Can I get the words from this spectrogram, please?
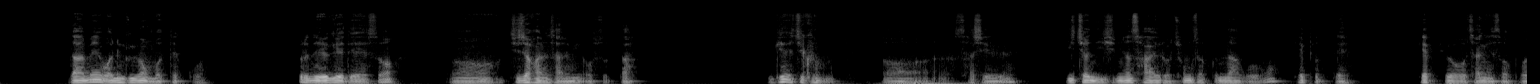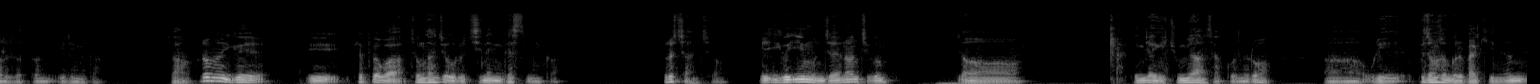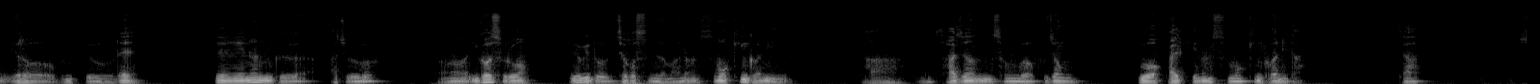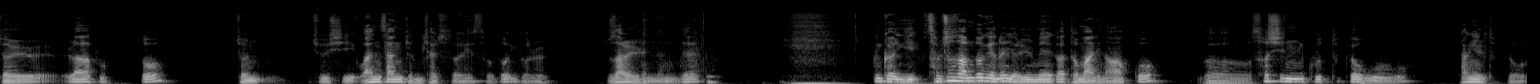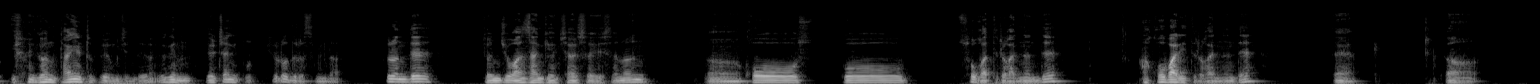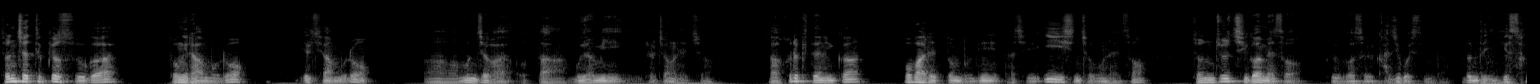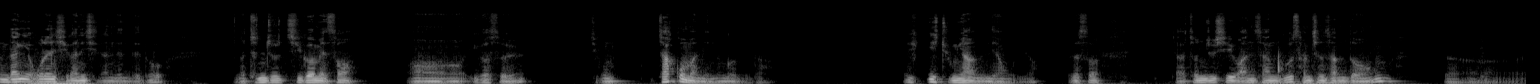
그 다음에 원인 규명 못했고, 그런데 여기에 대해서 어, 지적하는 사람이 없었다. 이게 지금 어, 사실 2020년 4.15 총선 끝나고 개표 때 개표장에서 벌어졌던 일입니다. 자, 그러면 이게 이 개표가 정상적으로 진행됐습니까? 그렇지 않죠. 이거 이 문제는 지금 어, 굉장히 중요한 사건으로 어, 우리 부정선거를 밝히는 여러분들의 걔는 그 아주 어, 이것으로 여기도 적었습니다만은 스모킹 건이 다 사전 선거 부정 의혹 밝히는 스모킹 건이다. 자, 전라북도 전주시 완산경찰서에서도 이거를 수사를 했는데 그러니까 이 삼천삼동에는 열 매가 더 많이 나왔고 어, 서신구 투표구 당일 투표 이건 당일 투표 용지인데요. 여기는 열 장이 또 줄어들었습니다. 그런데 전주 완산경찰서에서는 어, 고, 고소가 들어갔는데 아, 고발이 들어갔는데 예, 어, 전체 득표수가 동일함으로 일치함으로 어, 문제가 없다 무혐의 결정을 했죠. 자 그렇게 되니까 고발했던 분이 다시 이의 신청을 해서 전주지검에서 그것을 가지고 있습니다. 그런데 이게 상당히 오랜 시간이 지났는데도 전주지검에서 어, 이것을 지금 잡고만 있는 겁니다. 이, 이 중요한 내용을요. 그래서 자 전주시 완산구 삼천삼동 어,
